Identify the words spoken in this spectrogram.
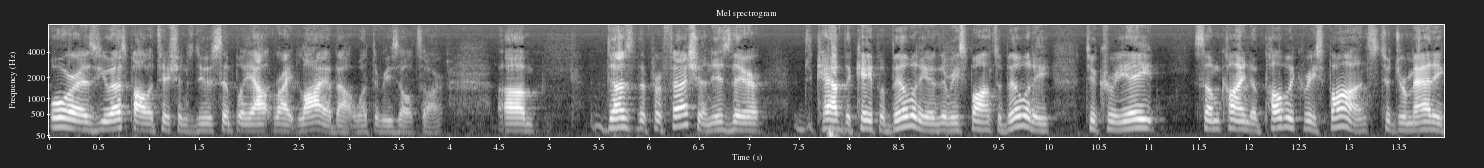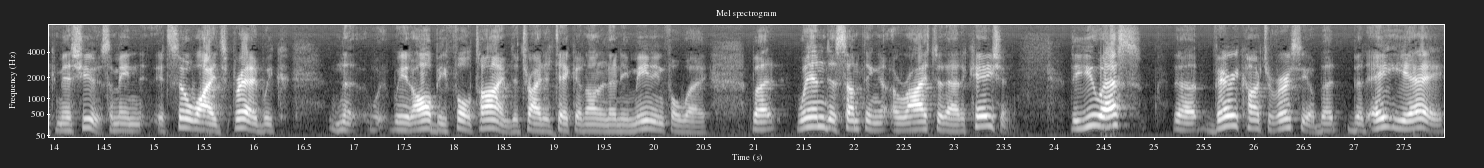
or as U.S. politicians do, simply outright lie about what the results are. Um, does the profession, is there, have the capability or the responsibility to create some kind of public response to dramatic misuse. I mean, it's so widespread, we, we'd all be full time to try to take it on in any meaningful way. But when does something arise to that occasion? The U.S., the very controversial, but, but AEA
